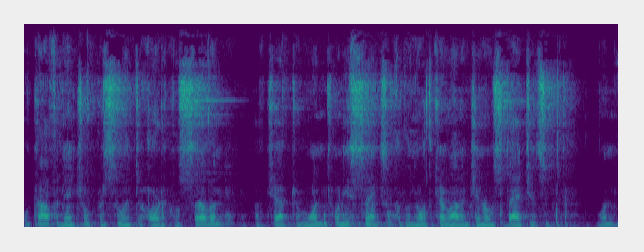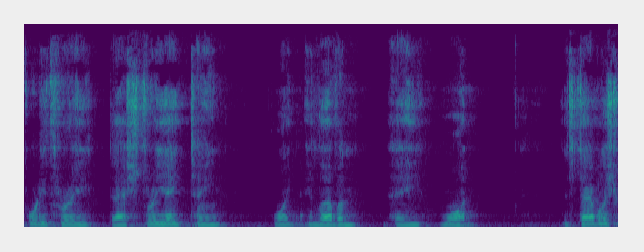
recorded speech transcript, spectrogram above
or confidential pursuant to Article 7 of Chapter 126 of the North Carolina General Statutes 143-318.11A1. Establish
